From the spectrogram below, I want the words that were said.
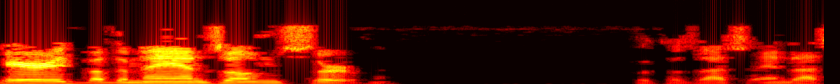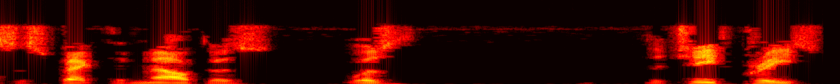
Carried by the man's own servant. Because I, and I suspect that Malchus was the chief priest's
